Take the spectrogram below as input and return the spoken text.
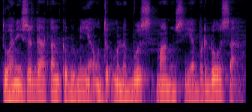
Tuhan Yesus datang ke dunia untuk menebus manusia berdosa.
